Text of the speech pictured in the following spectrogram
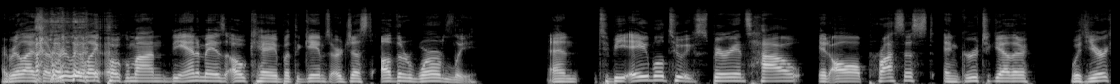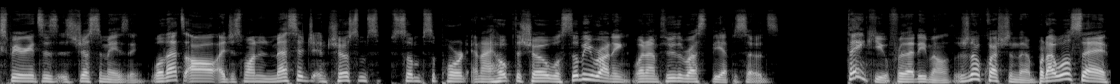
I realized I really like Pokemon. The anime is okay, but the games are just otherworldly. And to be able to experience how it all processed and grew together with your experiences is just amazing. Well, that's all. I just wanted to message and show some some support, and I hope the show will still be running when I'm through the rest of the episodes. Thank you for that email. There's no question there, but I will say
